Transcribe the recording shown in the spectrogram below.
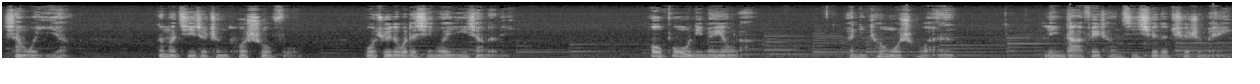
像我一样，那么急着挣脱束缚。我觉得我的行为影响了你。哦不，你没有了。你听我说完。琳达非常急切地蹙着没。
